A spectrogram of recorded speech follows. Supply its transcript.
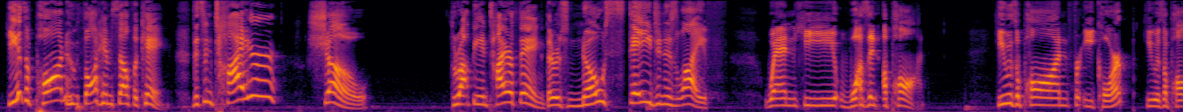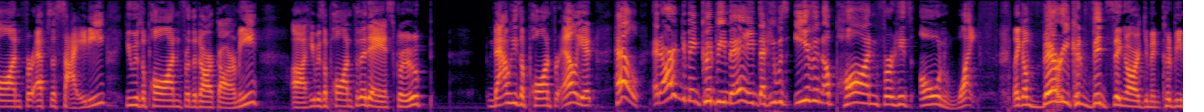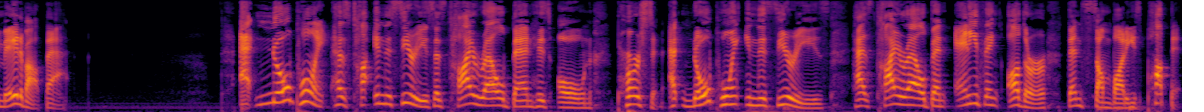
he is a pawn who thought himself a king. This entire show, throughout the entire thing, there's no stage in his life when he wasn't a pawn. He was a pawn for E Corp. He was a pawn for F Society. He was a pawn for the Dark Army. Uh, he was a pawn for the Deus group. Now he's a pawn for Elliot. Hell, an argument could be made that he was even a pawn for his own wife. Like a very convincing argument could be made about that. At no point has Ty- in this series has Tyrell been his own person. At no point in this series has Tyrell been anything other than somebody's puppet.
